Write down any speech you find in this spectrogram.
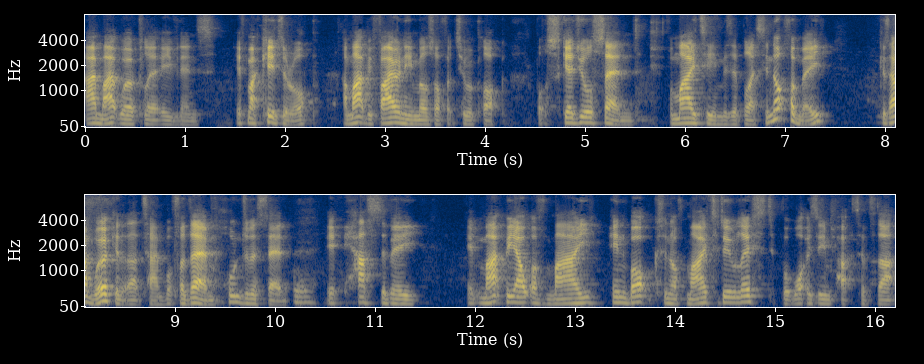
I might work late evenings, if my kids are up, I might be firing emails off at two o'clock. But schedule send for my team is a blessing, not for me, because I'm working at that time. But for them, hundred percent, it has to be. It might be out of my inbox and off my to-do list, but what is the impact of that?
